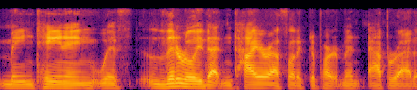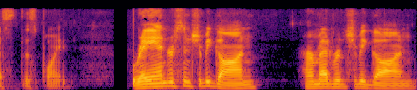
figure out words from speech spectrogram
maintaining with literally that entire athletic department apparatus at this point. Ray Anderson should be gone. Herm Edwards should be gone.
